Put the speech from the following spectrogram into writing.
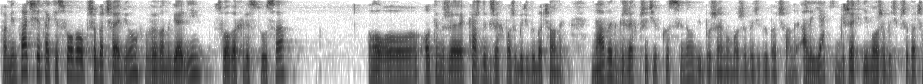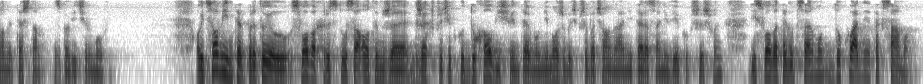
Pamiętacie takie słowa o przebaczeniu w Ewangelii, słowa Chrystusa? O, o tym, że każdy grzech może być wybaczony. Nawet grzech przeciwko Synowi Bożemu może być wybaczony. Ale jaki grzech nie może być przebaczony, też tam Zbawiciel mówi. Ojcowie interpretują słowa Chrystusa o tym, że grzech przeciwko Duchowi Świętemu nie może być przebaczony ani teraz, ani w wieku przyszłym. I słowa tego psalmu dokładnie tak samo.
